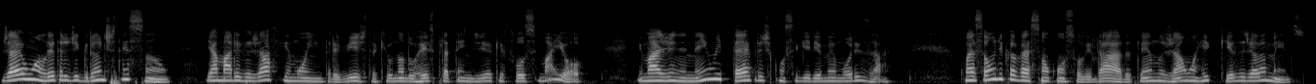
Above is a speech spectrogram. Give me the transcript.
Já é uma letra de grande extensão, e a Marisa já afirmou em entrevista que o Nando Reis pretendia que fosse maior. Imagine, nenhum intérprete conseguiria memorizar. Com essa única versão consolidada, temos já uma riqueza de elementos.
